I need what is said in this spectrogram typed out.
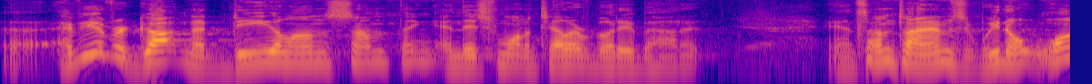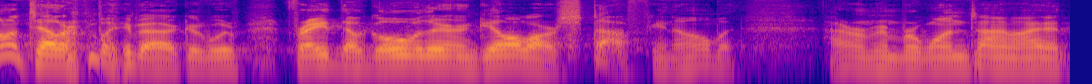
uh, have you ever gotten a deal on something and they just want to tell everybody about it? Yeah. And sometimes we don't want to tell everybody about it because we're afraid they'll go over there and get all our stuff, you know. But I remember one time I had,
